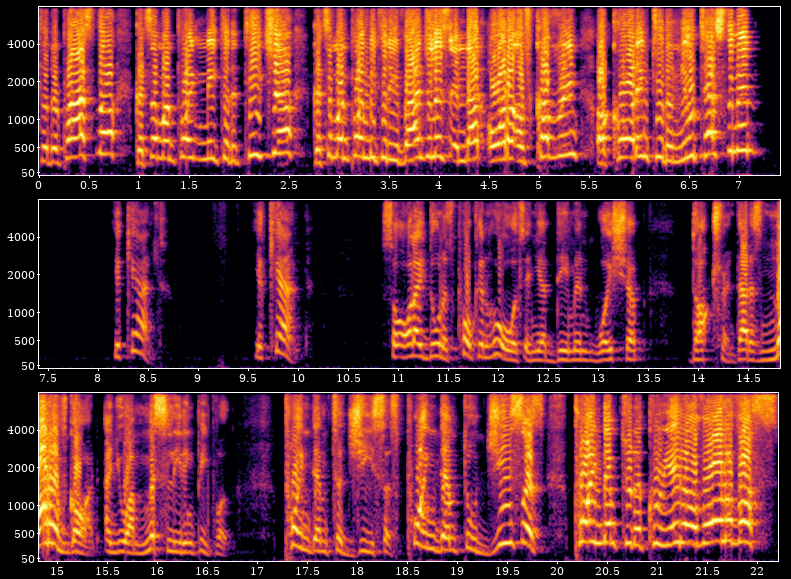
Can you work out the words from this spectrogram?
to the pastor? Could someone point me to the teacher? Could someone point me to the evangelist in that order of covering according to the New Testament? You can't. You can't. So all I do is poking holes in your demon worship doctrine. That is not of God, and you are misleading people. Point them to Jesus. Point them to Jesus. Point them to the creator of all of us.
